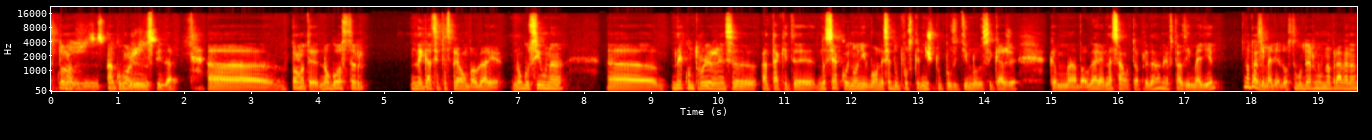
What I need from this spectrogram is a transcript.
Ако тонът, можеш да спи. Ако можеш да спи, да. А, тонът е много остър, негацията спрямо България е много силна, а, неконтролирани са атаките на всяко едно ниво, не се допуска нищо позитивно да се каже към България, не само това предаване, в тази медия, но тази медия е доста модерно направена,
